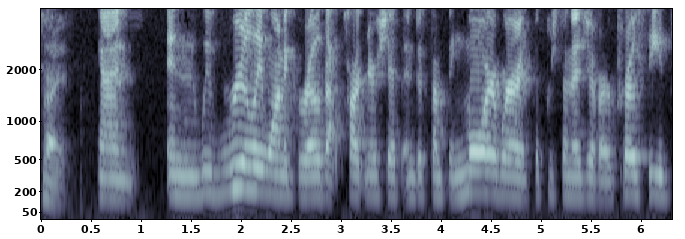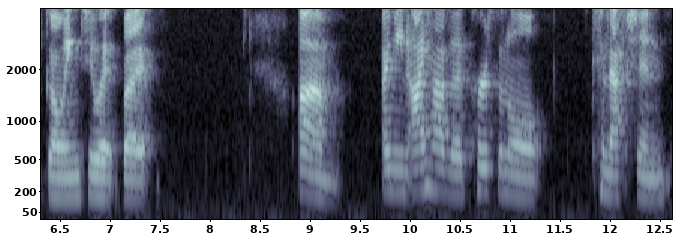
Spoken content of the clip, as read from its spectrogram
Right. And and we really want to grow that partnership into something more where it's a percentage of our proceeds going to it. But um, I mean, I have a personal connection.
